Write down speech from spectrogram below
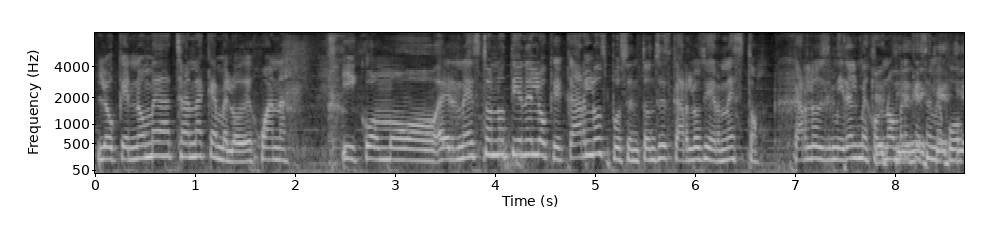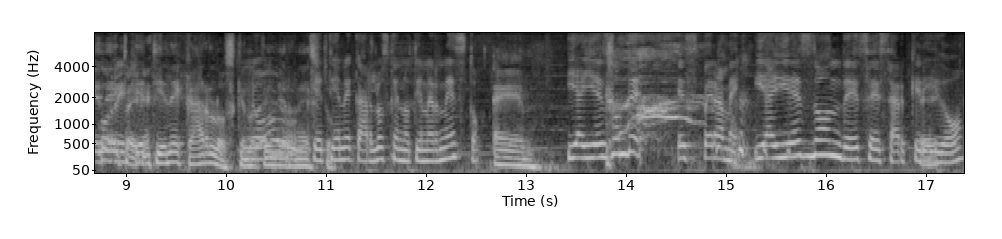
Lo que no me da Chana, que me lo dé Juana. Y como Ernesto no tiene lo que Carlos, pues entonces Carlos y Ernesto. Carlos, mira el mejor ¿Qué nombre que se me qué puede tiene- ocurrir. ¿Qué tiene Carlos que no, tiene Ernesto? que tiene Carlos que no tiene Ernesto. Eh, Y ahí es donde, espérame, y ahí es donde, César querido,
